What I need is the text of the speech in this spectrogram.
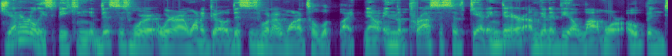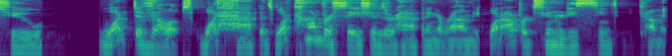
generally speaking, this is where, where I want to go. This is what I want it to look like. Now, in the process of getting there, I'm going to be a lot more open to what develops, what happens, what conversations are happening around me, what opportunities seem to be coming.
